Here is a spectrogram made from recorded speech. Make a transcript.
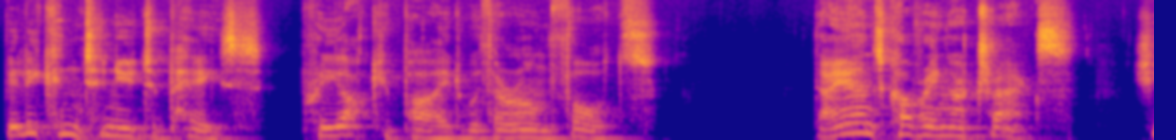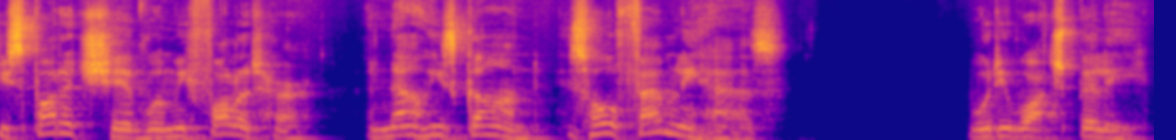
Billy continued to pace, preoccupied with her own thoughts. Diane's covering her tracks. She spotted Shiv when we followed her, and now he's gone. His whole family has. Woody watched Billy,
